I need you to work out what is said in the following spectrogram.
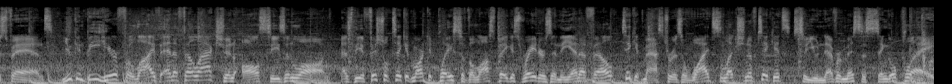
Raiders fans, you can be here for live NFL action all season long. As the official ticket marketplace of the Las Vegas Raiders and the NFL, Ticketmaster has a wide selection of tickets so you never miss a single play.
